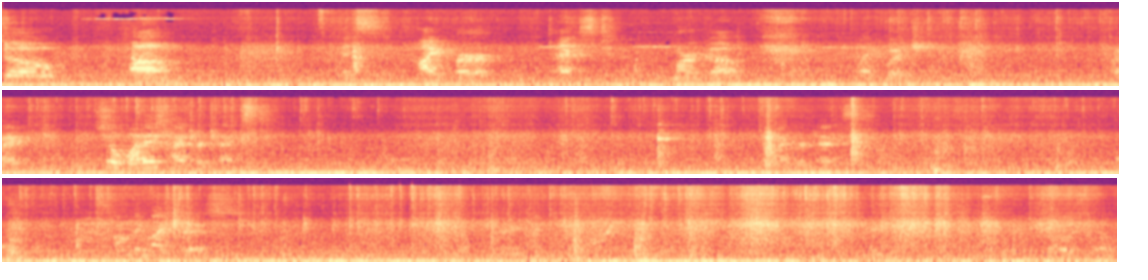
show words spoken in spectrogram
So um, it's hypertext markup language. Right. So what is? Hypertext. Something like this. Right. Show us love.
